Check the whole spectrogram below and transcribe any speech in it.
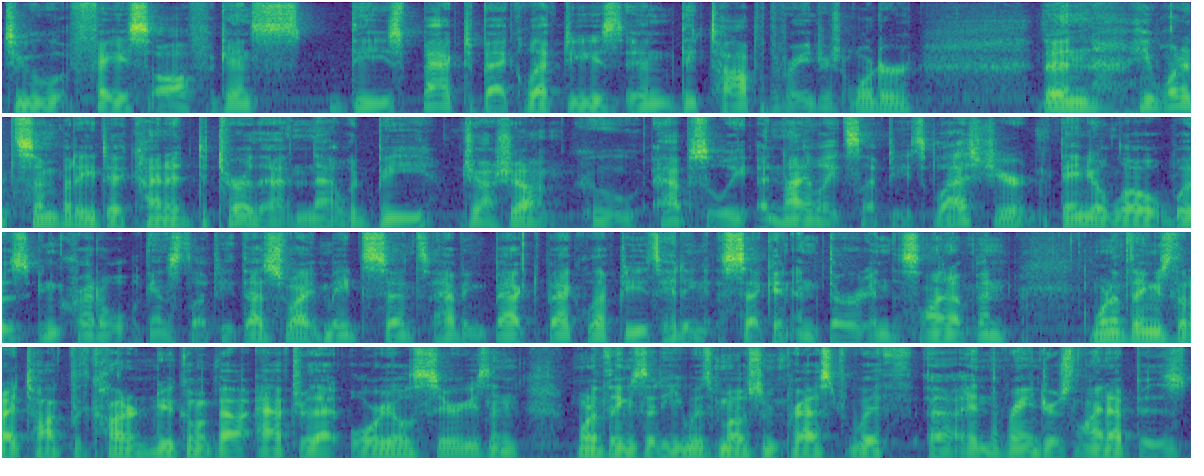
to face off against these back-to-back lefties in the top of the Rangers order, then he wanted somebody to kind of deter that, and that would be Josh Jung, who absolutely annihilates lefties. Last year, Nathaniel Lowe was incredible against lefties. That's why it made sense having back-to-back lefties hitting second and third in this lineup. And one of the things that I talked with Connor Newcomb about after that Orioles series, and one of the things that he was most impressed with uh, in the Rangers lineup is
